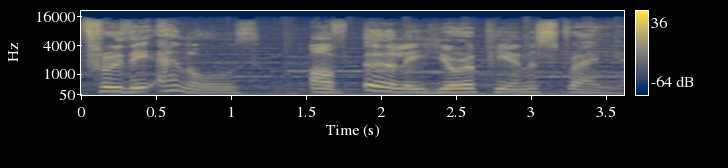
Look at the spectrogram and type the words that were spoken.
through the annals of early European Australia.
